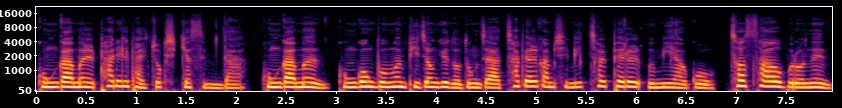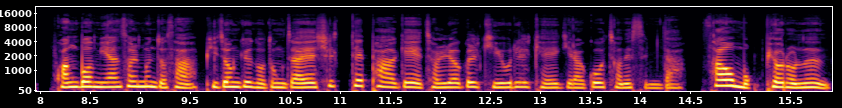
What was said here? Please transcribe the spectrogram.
공감을 8일 발족시켰습니다. 공감은 공공부문 비정규 노동자 차별감시 및 철폐를 의미하고 첫 사업으로는 광범위한 설문조사 비정규 노동자의 실태 파악에 전력을 기울일 계획이라고 전했습니다. 사업 목표로는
